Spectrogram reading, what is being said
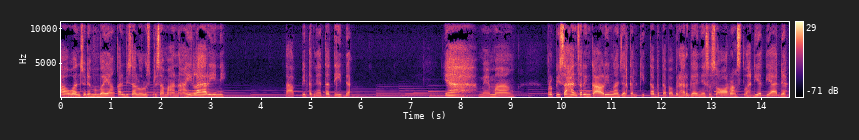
Awan sudah membayangkan bisa lulus bersama anak Ayla hari ini. Tapi ternyata tidak. Ya, memang perpisahan sering kali mengajarkan kita betapa berharganya seseorang setelah dia tiada.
